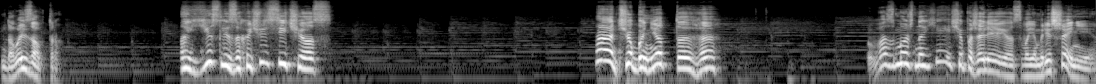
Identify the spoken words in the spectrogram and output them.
Давай завтра. А если захочу сейчас? А чё бы нет-то, а? Возможно, я еще пожалею о своем решении.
